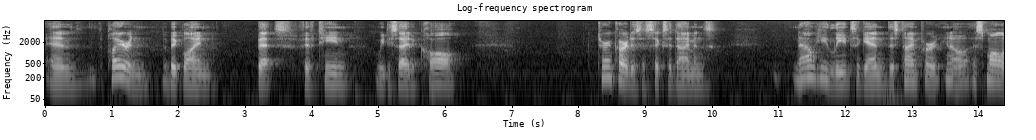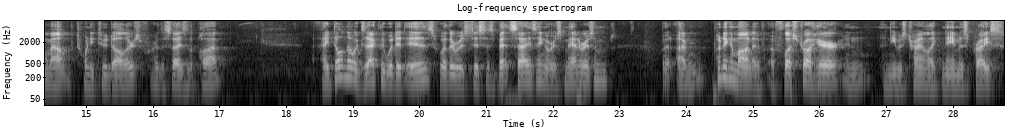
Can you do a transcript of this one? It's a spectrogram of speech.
and the player in the big blind bets 15. We decide to call. Turn card is a six of diamonds. Now he leads again, this time for, you know, a small amount, $22 for the size of the pot. I don't know exactly what it is, whether it was just his bet sizing or his mannerisms, but I'm putting him on a, a flush draw here, and, and he was trying to like name his price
